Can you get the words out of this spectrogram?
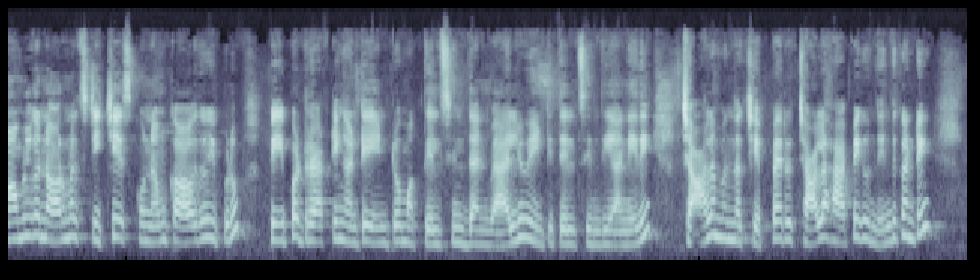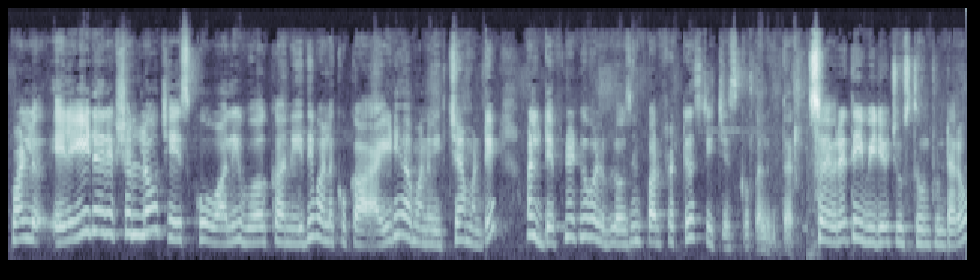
మామూలుగా నార్మల్ స్టిచ్ చేసుకున్నాం కాదు. ఇప్పుడు పేపర్ డ్రాఫ్టింగ్ అంటే ఏంటో మాకు తెలిసింది. దాని వాల్యూ ఏంటి తెలిసింది అనేది చాలామంది నాకు చెప్పారు. చాలా హ్యాపీగా ఉంది. ఎందుకంటే వాళ్ళు ఏ డైరెక్షన్లో చేసుకోవాలి వర్క్ అనేది వాళ్ళకు ఒక ఐడియా మనం ఇచ్చామంటే వాళ్ళు డెఫినెట్గా వాళ్ళ బ్లౌజ్ని పర్ఫెక్ట్గా స్టిచ్ చేసుకోగలుగుతారు. సో ఎవరైతే ఈ వీడియో చూస్తూ ఉంటుంటారో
